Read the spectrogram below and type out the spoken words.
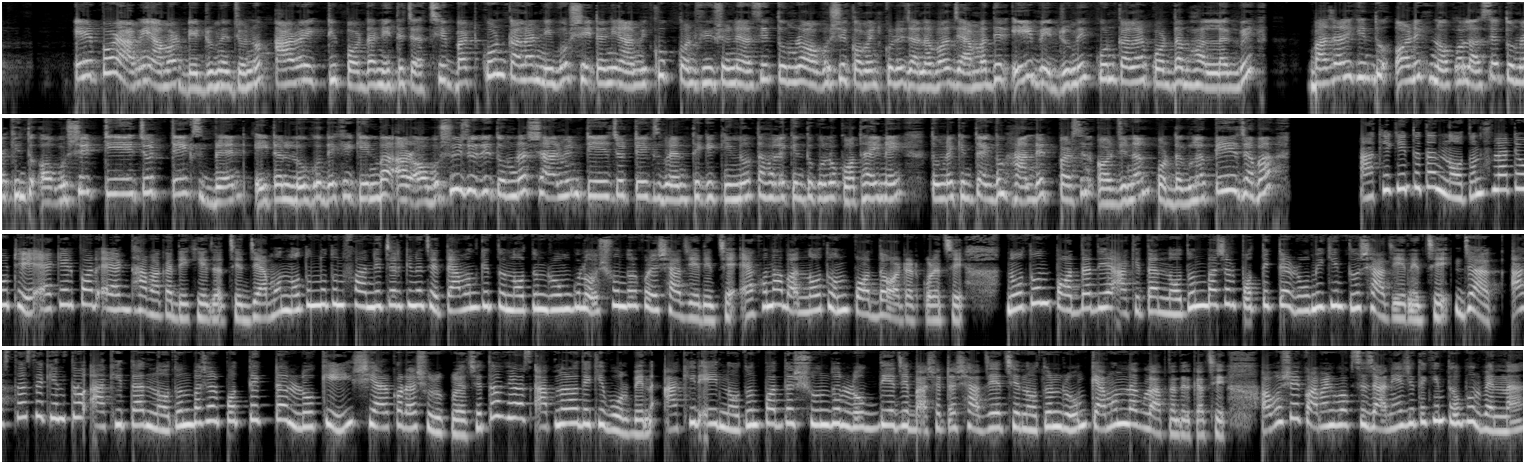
এরপর আমি আমার বেডরুমের জন্য আরও একটি পর্দা নিতে চাচ্ছি বাট কোন কালার নিব সেটা নিয়ে আমি খুব কনফিউশনে আছি। তোমরা অবশ্যই কমেন্ট করে জানাবা যে আমাদের এই বেডরুমে কোন কালার পর্দা ভালো লাগবে। বাজারে কিন্তু অনেক নকল আছে, তোমরা কিন্তু অবশ্যই টিএচও টেক্স ব্র্যান্ড এইটার লোগো দেখে কিনবা। আর অবশ্যই যদি তোমরা শারমিন টিএচও টেক্স ব্র্যান্ড থেকে কিনো, তাহলে কিন্তু কোনো কথাই নেই। তোমরা কিন্তু একদম হান্ড্রেড পার্সেন্ট অরিজিনাল পর্দাগুলা পেয়ে যাবা। আখি কিন্তু তার নতুন ফ্ল্যাটে উঠে একের পর এক ধামাকা দেখিয়ে যাচ্ছে। যেমন নতুন নতুন ফার্নিচার কিনেছে, তেমন কিন্তু নতুন রুমগুলো সুন্দর করে সাজিয়ে নিচ্ছে। এখন আবার নতুন পর্দা অর্ডার করেছে। নতুন পর্দা দিয়ে আখি তার নতুন বাসার প্রত্যেকটা রুমই কিন্তু সাজিয়ে নিচ্ছে। যাক, আস্তে আস্তে কিন্তু আখি তার নতুন বাসার প্রত্যেকটা লুকই শেয়ার করা শুরু করেছে। তো ভিউয়ার্স আপনারাও দেখে বলবেন, আখির এই নতুন পদ্মার সুন্দর লুক দিয়ে যে বাসাটা সাজিয়েছে নতুন রুম কেমন লাগল আপনাদের কাছে? অবশ্যই কমেন্ট বক্সে জানিয়ে যেতে কিন্তু ভুলবেন না।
